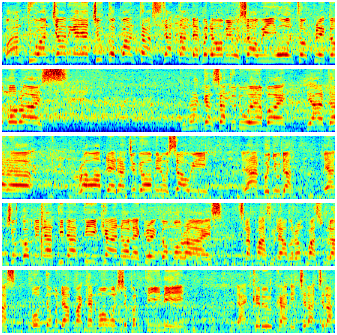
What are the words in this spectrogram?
Bantuan jaringan yang cukup pantas datang daripada Omid Musawi untuk Gregor Moraes. Gerakan satu dua yang baik di antara Raw Abdeh dan juga Omid Musawi. Dan penyudah yang cukup dinanti-nantikan oleh Gregor Moraes. Selepas beliau berempas pulas untuk mendapatkan momen seperti ini. Dan kedudukan di celah-celah.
